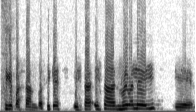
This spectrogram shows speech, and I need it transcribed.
sigue pasando. Así que esta, esta nueva ley eh,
